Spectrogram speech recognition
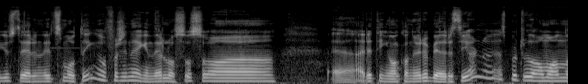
justere en litt småting. Og for sin egen del også så er det ting han kan gjøre bedre, sier han. Jeg spurte da om han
